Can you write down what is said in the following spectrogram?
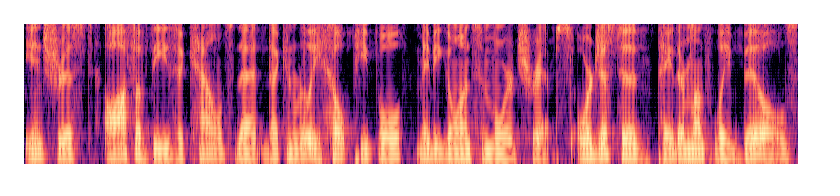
interest off of these accounts that, that can really help people maybe go on some more trips or just to pay their monthly bills.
